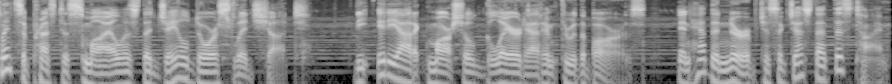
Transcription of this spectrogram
Clint suppressed a smile as the jail door slid shut. The idiotic marshal glared at him through the bars and had the nerve to suggest that this time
